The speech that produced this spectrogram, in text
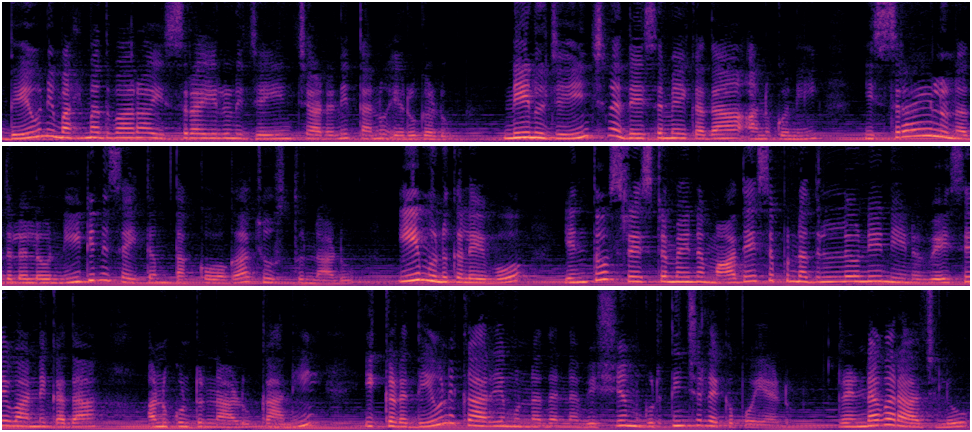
దేవుని మహిమ ద్వారా ఇస్రాయేలుని జయించాడని తను ఎరుగడు. నేను జయించిన దేశమే కదా అనుకుని ఇస్రాయేలు నదులలో నీటిని సైతం తక్కువగా చూస్తున్నాడు. ఈ మునుకలేవో? ఎంతో శ్రేష్టమైన మాదేశపు నదులలోనే నేను వేసేవాణ్ణి కదా అనుకుంటున్నాడు. కానీ ఇక్కడ దేవుని కార్యం ఉన్నదన్న విషయం గుర్తించలేకపోయాడు. రెండవ రాజులు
